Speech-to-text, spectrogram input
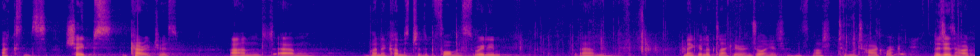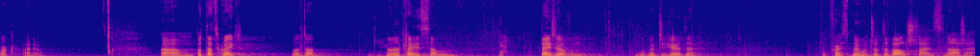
accents, shapes, characters, and um, when it comes to the performance, really um, make it look like you're enjoying it. It's not too much hard work. It is hard work, I know. Um, but that's great. Well done. You want to play some Yeah. Beethoven? We're going to hear the first movement of the Waldstein Sonata.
